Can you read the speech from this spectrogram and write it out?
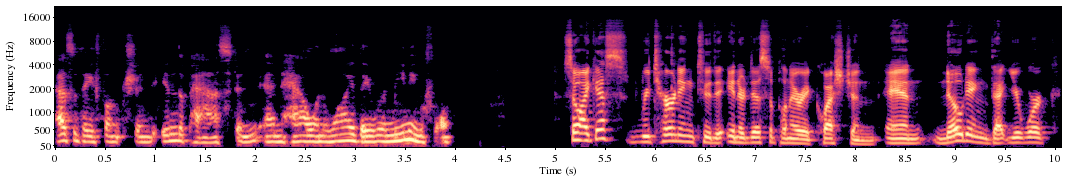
as they functioned in the past and, and how and why they were meaningful. So I guess returning to the interdisciplinary question and noting that your work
